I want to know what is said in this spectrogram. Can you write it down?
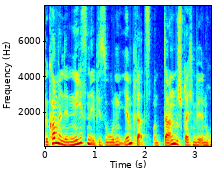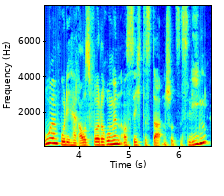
bekommen in den nächsten Episoden ihren Platz. Und dann besprechen wir in Ruhe, wo die Herausforderungen aus Sicht des Datenschutzes liegen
